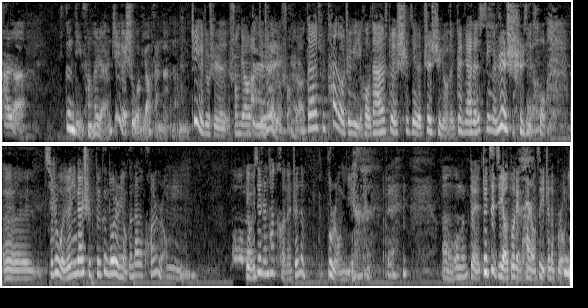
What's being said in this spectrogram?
他的。更底层的人，这个是我比较反感的。这个就是双标了，这真的就是双标。大家去看到这个以后，大家对世界的秩序有了更加的新的认识以后，呃，其实我觉得应该是对更多的人有更大的宽容。嗯，有一些人他可能真的不容易。对，嗯，我们对对自己也要多点宽容，自己真的不容易。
